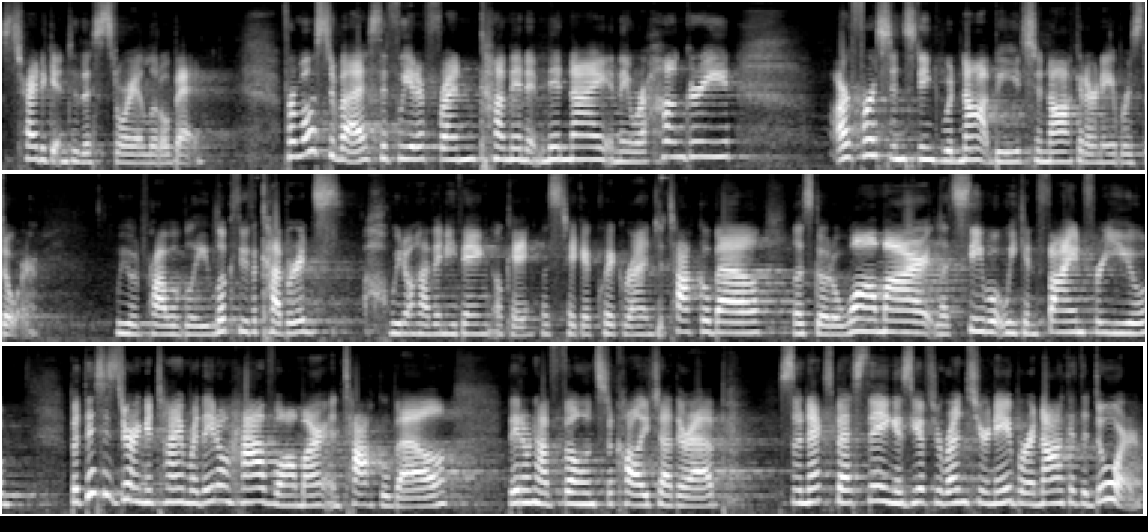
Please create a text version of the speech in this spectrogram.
Let's try to get into this story a little bit. For most of us, if we had a friend come in at midnight and they were hungry, our first instinct would not be to knock at our neighbor's door we would probably look through the cupboards. Oh, we don't have anything. Okay, let's take a quick run to Taco Bell. Let's go to Walmart. Let's see what we can find for you. But this is during a time where they don't have Walmart and Taco Bell. They don't have phones to call each other up. So, next best thing is you have to run to your neighbor and knock at the door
